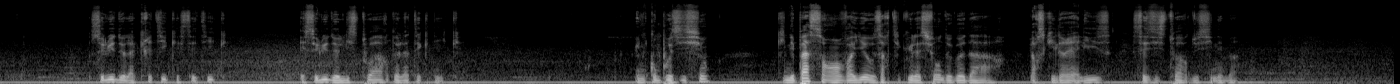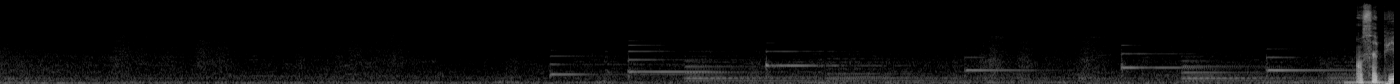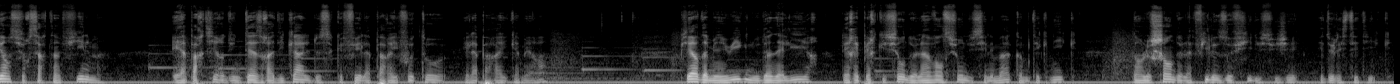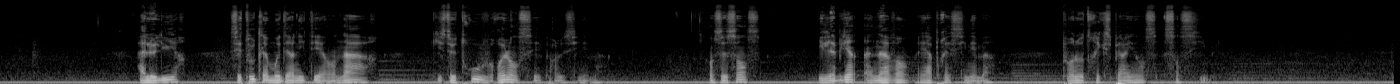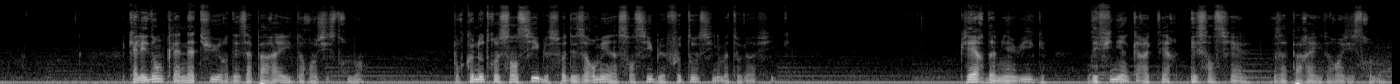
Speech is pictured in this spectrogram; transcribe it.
celui de la critique esthétique et celui de l'histoire de la technique. Une composition qui n'est pas sans renvoyer aux articulations de Godard lorsqu'il réalise ses histoires du cinéma. En s'appuyant sur certains films, et à partir d'une thèse radicale de ce que fait l'appareil photo et l'appareil caméra, Pierre Damien Huyghe nous donne à lire les répercussions de l'invention du cinéma comme technique dans le champ de la philosophie du sujet et de l'esthétique. À le lire, c'est toute la modernité en art qui se trouve relancée par le cinéma. En ce sens, il y a bien un avant et après cinéma pour notre expérience sensible. Quelle est donc la nature des appareils d'enregistrement pour que notre sensible soit désormais un sensible photo-cinématographique? Pierre Damien Huyghe définit un caractère essentiel aux appareils d'enregistrement.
